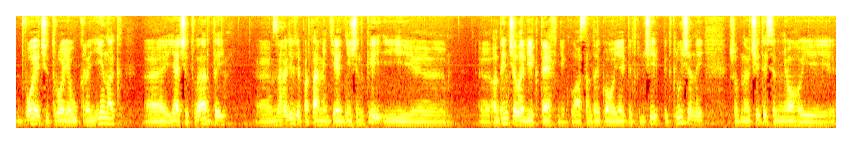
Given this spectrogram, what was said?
Двоє чи троє українок, я четвертий. Взагалі в департаменті одні жінки і один чоловік, технік, власне, до якого я підключений, щоб навчитися в нього і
